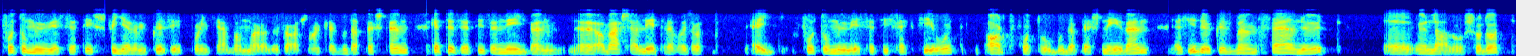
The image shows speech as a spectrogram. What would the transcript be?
fotoművészet és figyelem középpontjában marad az Art Budapesten. 2014-ben eh, a vásár létrehozott egy fotoművészeti szekciót, Art Photo Budapest néven. Ez időközben felnőtt, önállósodott,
